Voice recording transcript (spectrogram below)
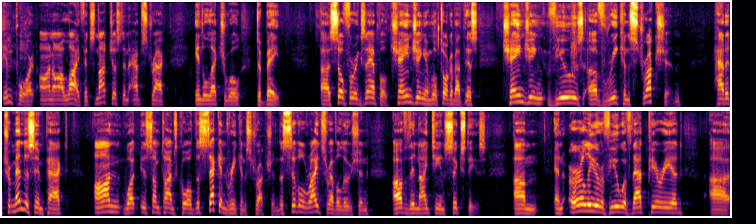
import on our life. It's not just an abstract intellectual debate. Uh, so for example, changing, and we'll talk about this, changing views of Reconstruction had a tremendous impact on what is sometimes called the Second Reconstruction, the Civil Rights Revolution of the 1960s. Um, an earlier view of that period uh,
